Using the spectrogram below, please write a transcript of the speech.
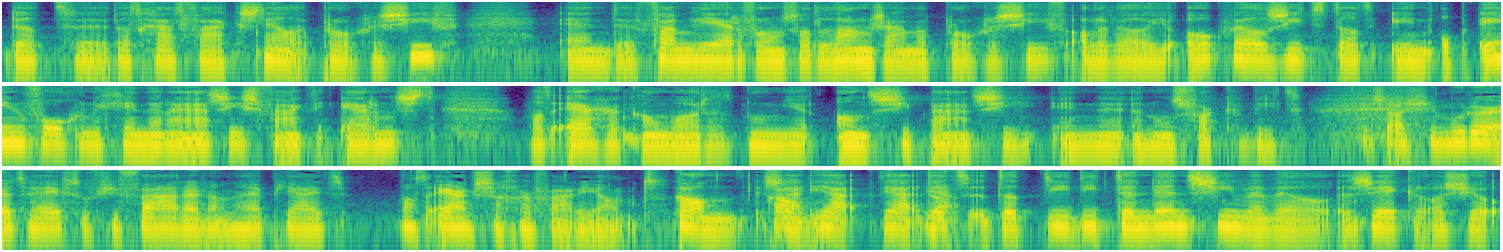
dat, dat gaat vaak snel en progressief. En de familiaire vorm is wat langzamer progressief. Alhoewel je ook wel ziet dat in opeenvolgende generaties vaak de ernst wat erger kan worden. Dat noem je anticipatie in, uh, in ons vakgebied. Dus als je moeder het heeft of je vader, dan heb jij het wat ernstiger variant. Kan. kan. Ja, ja, dat, ja. Dat, die, die tendens zien we wel. Zeker als je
